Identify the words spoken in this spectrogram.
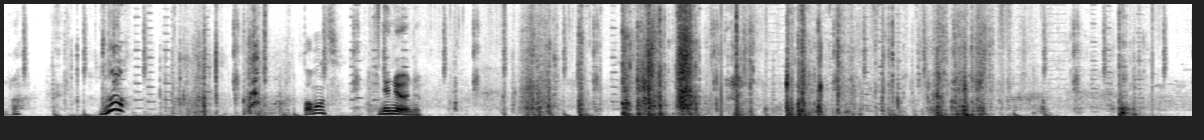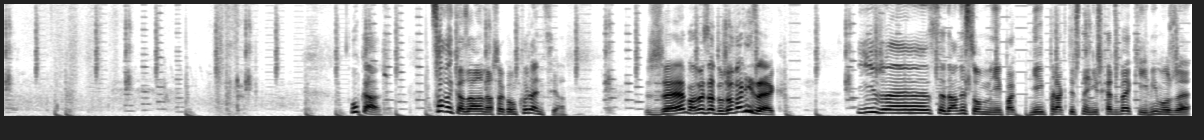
dobra. No! Pomóc? Nie, nie, nie. Łukasz, co wykazała nasza konkurencja? Że mamy za dużo walizek. I że sedany są mniej, mniej praktyczne niż hatchbacki. Mimo, że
